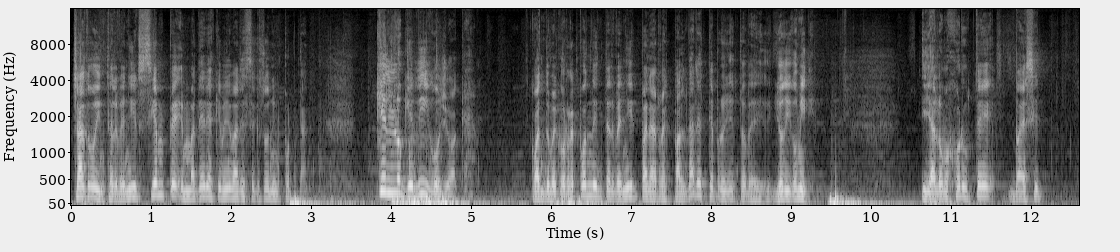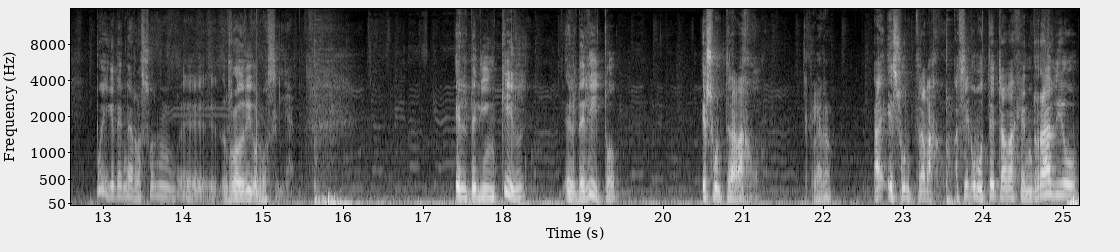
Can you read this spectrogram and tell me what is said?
trato de intervenir siempre en materias que me parece que son importantes. ¿Qué es lo que digo yo acá? Cuando me corresponde intervenir para respaldar este proyecto yo digo, mire, y a lo mejor usted va a decir, puede que tenga razón eh, Rodrigo Hermosilla. El delinquir, el delito, es un trabajo. Claro. Ah, es un trabajo. Así como usted trabaja en radio,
